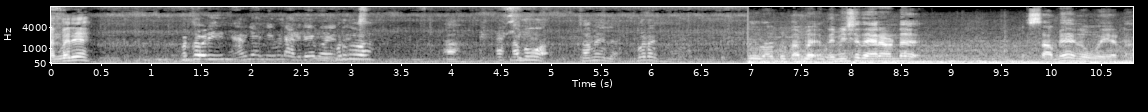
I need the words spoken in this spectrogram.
അൻമരിയെ പോവാ ആ ഞാൻ പോവാ. സമയമില്ല. ഇവിടെ. നിമിഷ നേരം കൊണ്ട് സമയം അങ്ങ് പോയി കേട്ടോ.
